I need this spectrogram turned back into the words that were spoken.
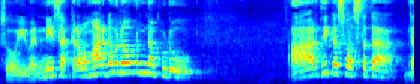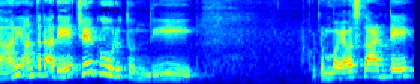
సో ఇవన్నీ సక్రమ మార్గంలో ఉన్నప్పుడు ఆర్థిక స్వస్థత దాని అంతట అదే చేకూరుతుంది. కుటుంబ వ్యవస్థ అంటే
